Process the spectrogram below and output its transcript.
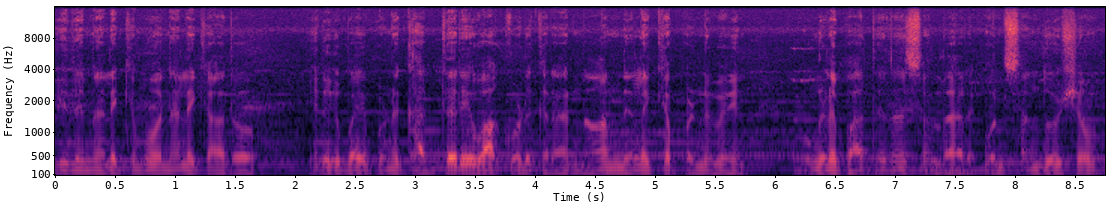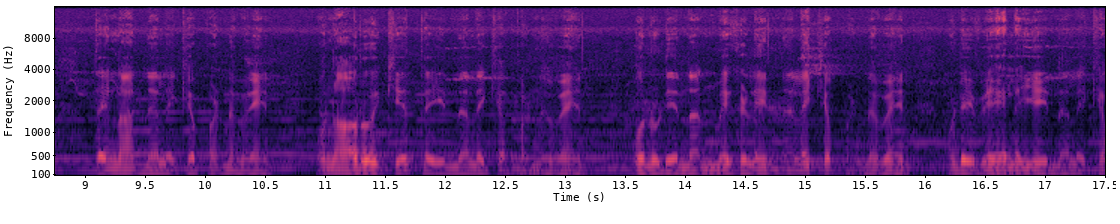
இது நிலைக்குமோ நிலைக்காதோ எதுக்கு பயப்படணும்? கத்தரே வாக்கு கொடுக்கிறார். நான் நிலைக்க பண்ணுவேன். உங்களை பார்த்து தான் சொல்கிறார் உன் சந்தோஷத்தை நான் நிலைக்க பண்ணுவேன். உன் ஆரோக்கியத்தை நிலைக்க பண்ணுவேன். உன்னுடைய நன்மைகளை நிலைக்க பண்ணுவேன். உன்னுடைய வேலையை நிலைக்க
